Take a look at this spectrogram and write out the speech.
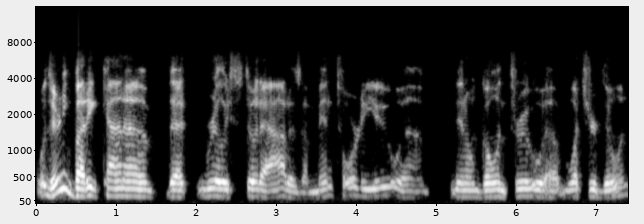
Was there anybody kind of that really stood out as a mentor to you? Uh, you know, going through uh, what you're doing.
